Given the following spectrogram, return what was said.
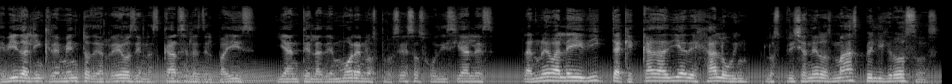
Debido al incremento de reos en las cárceles del país y ante la demora en los procesos judiciales, la nueva ley dicta que cada día de Halloween los prisioneros más peligrosos,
